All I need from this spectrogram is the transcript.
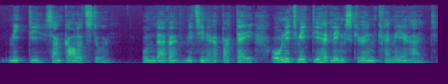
Mitte St. Gallen zu tun. Und eben mit seiner Partei. Ohne die Mitte hat Linksgrün keine Mehrheit.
